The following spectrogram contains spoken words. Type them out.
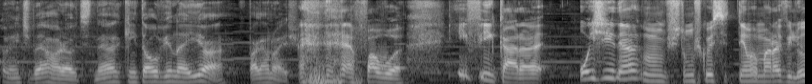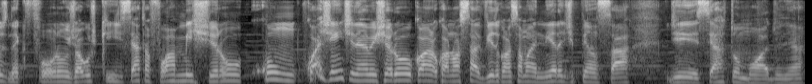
Quando a gente tiver royalties, né? Quem tá ouvindo aí, ó, paga nós. Por favor. Enfim, cara, hoje, né, estamos com esse tema maravilhoso, né, que foram jogos que, de certa forma, mexeram com, com a gente, né, mexeram com a, com a nossa vida, com a nossa maneira de pensar, de certo modo, né.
